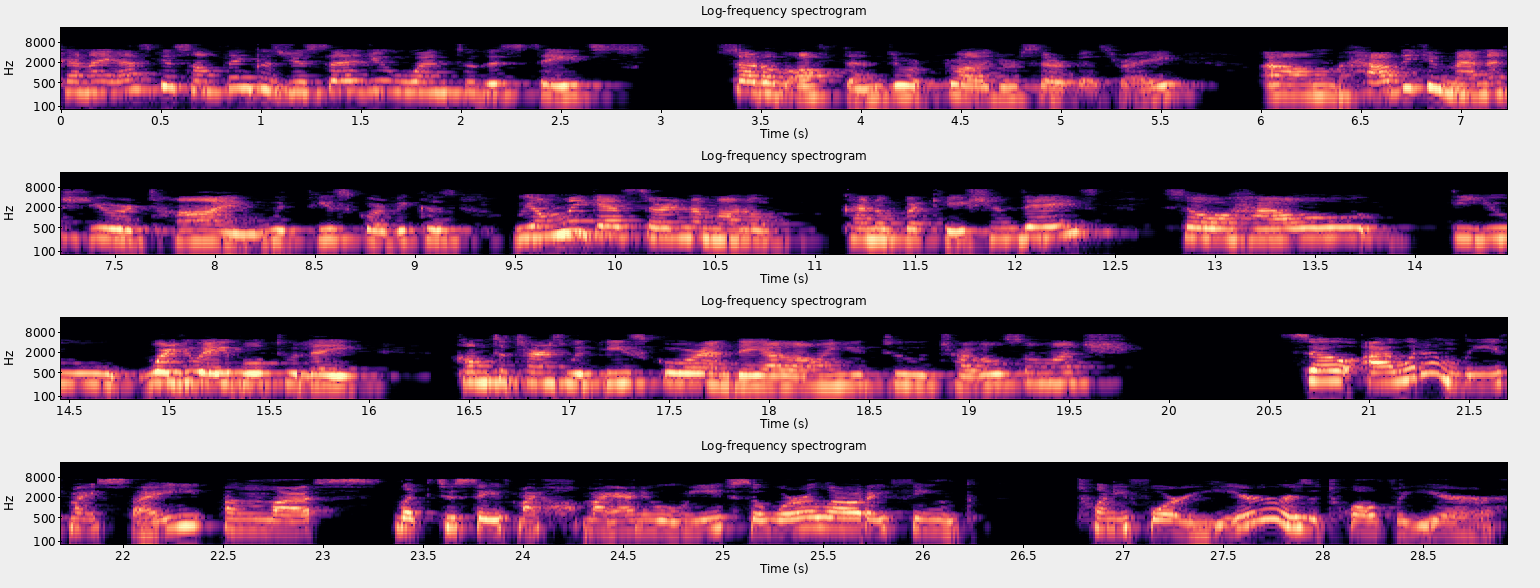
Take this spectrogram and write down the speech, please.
Can I ask you something? Cause you said you went to the States sort of often throughout your service, right? Um, how did you manage your time with Peace Corps? Because we only get certain amount of kind of vacation days. So how do you, were you able to like come to terms with Peace Corps and they allowing you to travel so much? So I wouldn't leave my site unless, like, to save my my annual leave. So we're allowed, I think, 24 a year or is it 12 a year?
